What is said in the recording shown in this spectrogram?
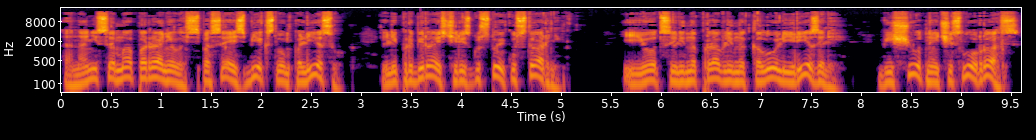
Она не сама поранилась, спасаясь бегством по лесу или пробираясь через густой кустарник. Ее целенаправленно кололи и резали бесчетное число раз.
